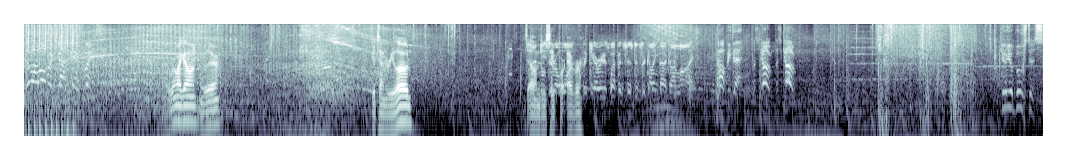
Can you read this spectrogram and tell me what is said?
They're all over the goddamn place. Where am I going? Over there. Good time to reload. These LMGs take forever. Let's go. Let's go. Kill your boosters.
